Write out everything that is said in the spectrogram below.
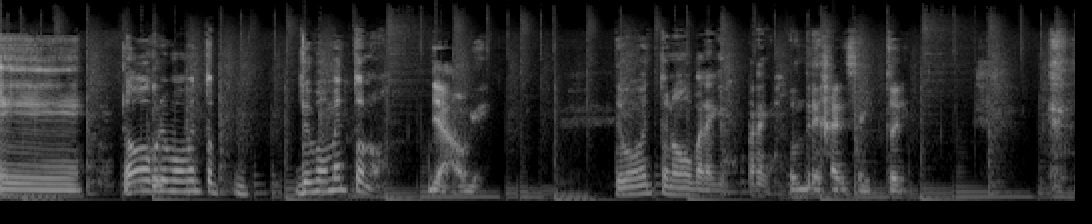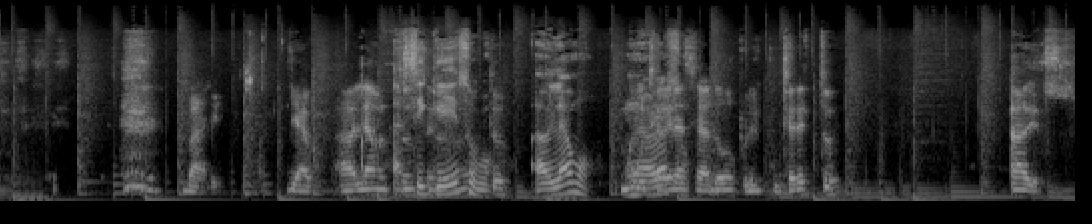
Eh, no, de momento, de momento no. Ya, ok. De momento no, ¿para qué? ¿Para qué? ¿Dónde dejar esa historia? vale, ya, hablamos. Así que eso, hablamos. Muchas gracias a todos por escuchar esto. Adiós.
